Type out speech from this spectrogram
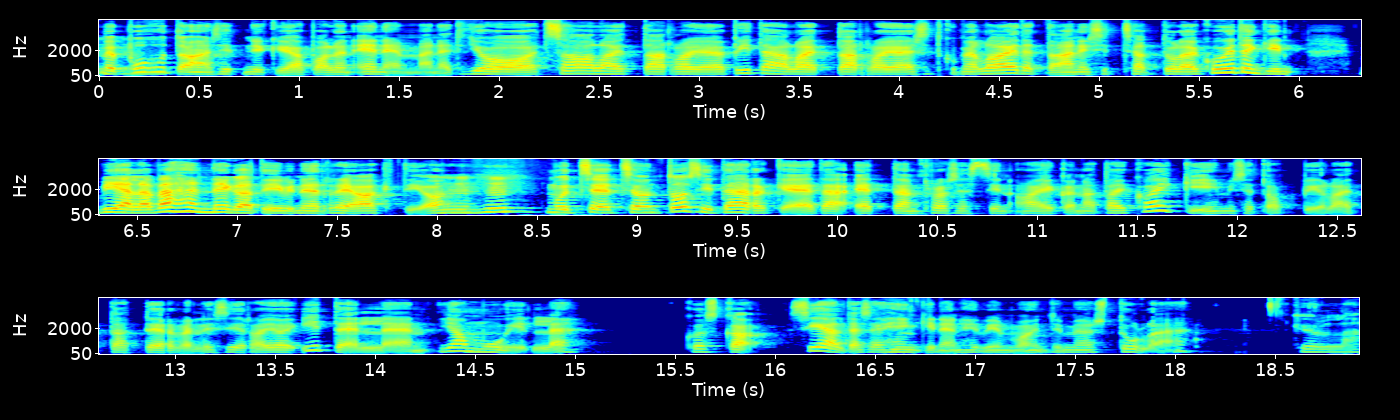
Me puhutaan sitten nykyään paljon enemmän, että joo, että saa laittaa rajoja, pitää laittaa rajoja, ja sitten kun me laitetaan, niin sitten sieltä tulee kuitenkin vielä vähän negatiivinen reaktio. Mm-hmm. Mutta se, että se on tosi tärkeää, että tämän prosessin aikana, tai kaikki ihmiset oppii laittaa terveellisiä rajoja itselleen ja muille, koska sieltä se henkinen hyvinvointi myös tulee. Kyllä.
